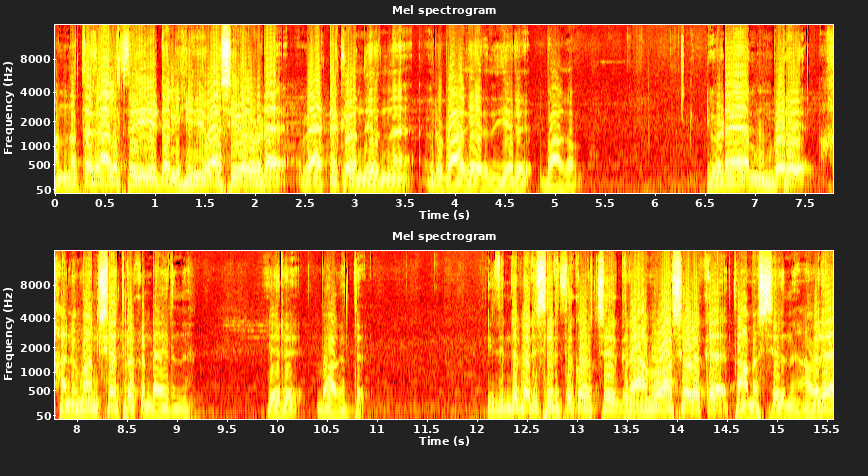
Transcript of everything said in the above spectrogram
അന്നത്തെ കാലത്ത് ഈ ഡൽഹി നിവാസികൾ ഇവിടെ വേട്ടയ്ക്ക് വന്നിരുന്ന ഒരു ഭാഗമായിരുന്നു ഈ ഒരു ഭാഗം. ഇവിടെ മുമ്പൊരു ഹനുമാൻ ക്ഷേത്രമൊക്കെ ഉണ്ടായിരുന്നു ഈ ഒരു ഭാഗത്ത്. ഇതിന്റെ പരിസരത്ത് കുറച്ച് ഗ്രാമവാസികളൊക്കെ താമസിച്ചിരുന്നു. അവരെ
